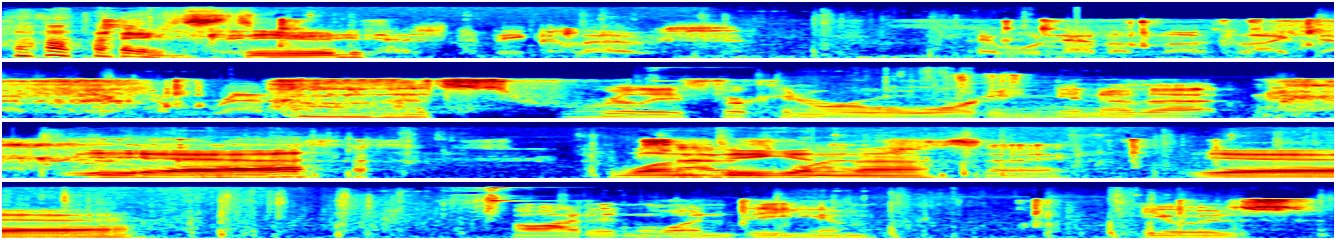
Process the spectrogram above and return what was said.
nice, dude. Has to be close. They will never like that. Oh, that's really freaking rewarding. You know that? Yeah. one dig in the. Yeah. Oh, I didn't one dig him. He was.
